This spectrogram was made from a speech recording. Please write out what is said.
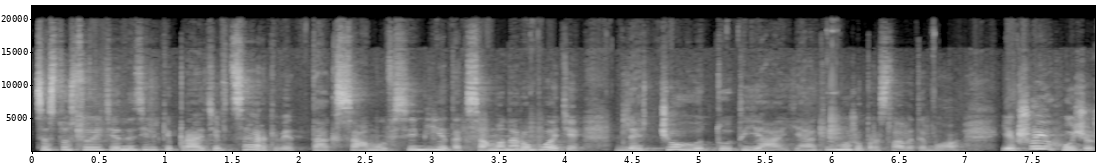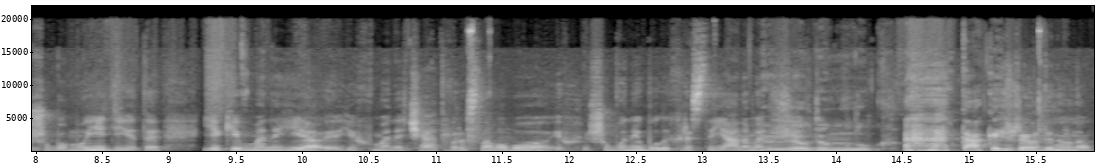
Це стосується не тільки праці в церкві, так само в сім'ї, так само на роботі. Для чого тут я? Як я можу прославити Бога? Якщо я хочу, щоб мої діти, які в мене є, їх в мене четверо, слава Богу, щоб вони були християнами, Вже один внук. так, і вже один внук,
